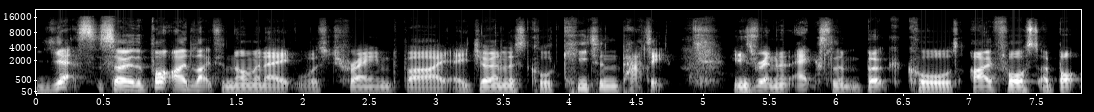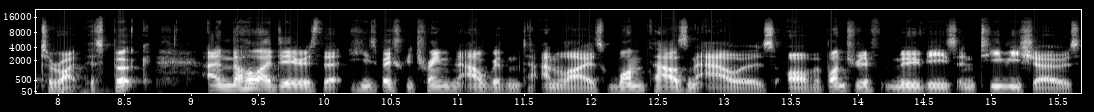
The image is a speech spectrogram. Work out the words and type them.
Yes. So the bot I'd like to nominate was trained by a journalist called Keaton Patti. He's written an excellent book called I Forced a Bot to Write This Book. And the whole idea is that he's basically trained an algorithm to analyze 1,000 hours of a bunch of different movies and TV shows.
